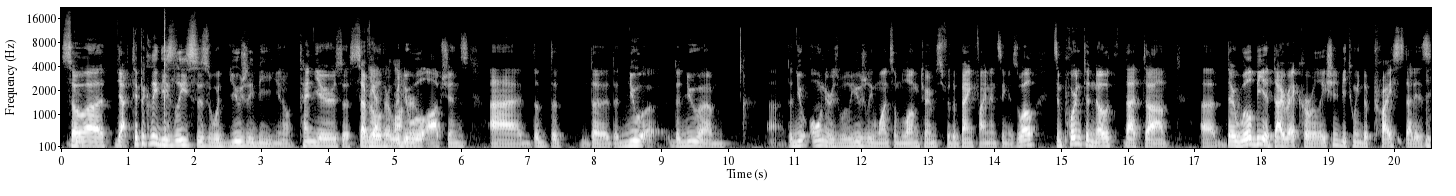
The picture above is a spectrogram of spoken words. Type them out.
So uh, yeah, typically these leases would usually be you know ten years, uh, several longer. renewal options. Uh, the, the the the new uh, the new um, uh, the new owners will usually want some long terms for the bank financing as well. It's important to note that um, uh, there will be a direct correlation between the price that is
